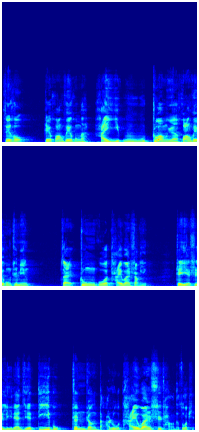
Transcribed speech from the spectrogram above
随后，这黄飞鸿啊，还以武状元黄飞鸿之名，在中国台湾上映，这也是李连杰第一部真正打入台湾市场的作品。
